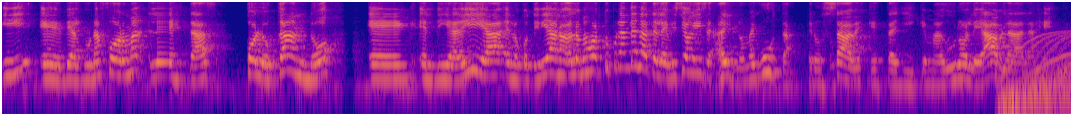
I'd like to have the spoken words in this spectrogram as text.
y eh, de alguna forma le estás colocando en el día a día, en lo cotidiano. A lo mejor tú prendes la televisión y dices, ay, no me gusta, pero sabes que está allí, que Maduro le habla a la gente.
